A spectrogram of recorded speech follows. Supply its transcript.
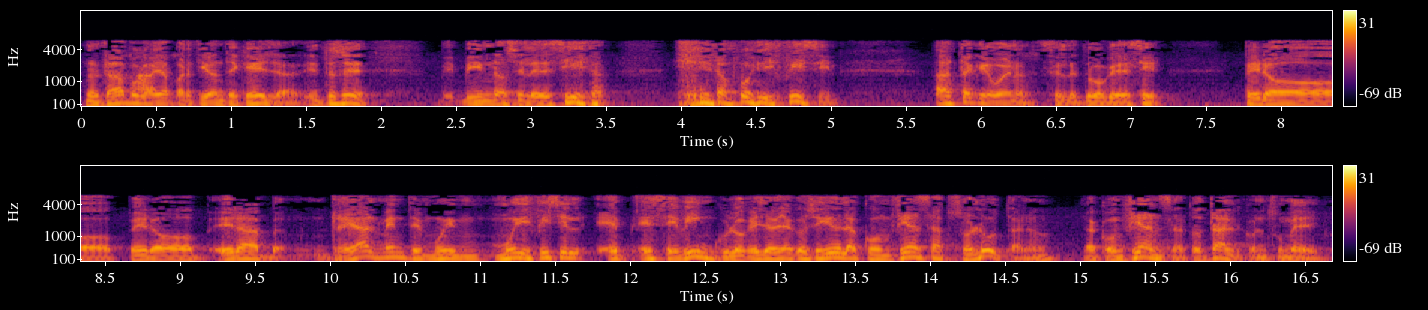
No estaba porque había partido antes que ella. Entonces, no se le decía. Y era muy difícil. Hasta que, bueno, se le tuvo que decir. Pero, pero era realmente muy, muy difícil e- ese vínculo que ella había conseguido, la confianza absoluta, ¿no? La confianza total con su médico.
